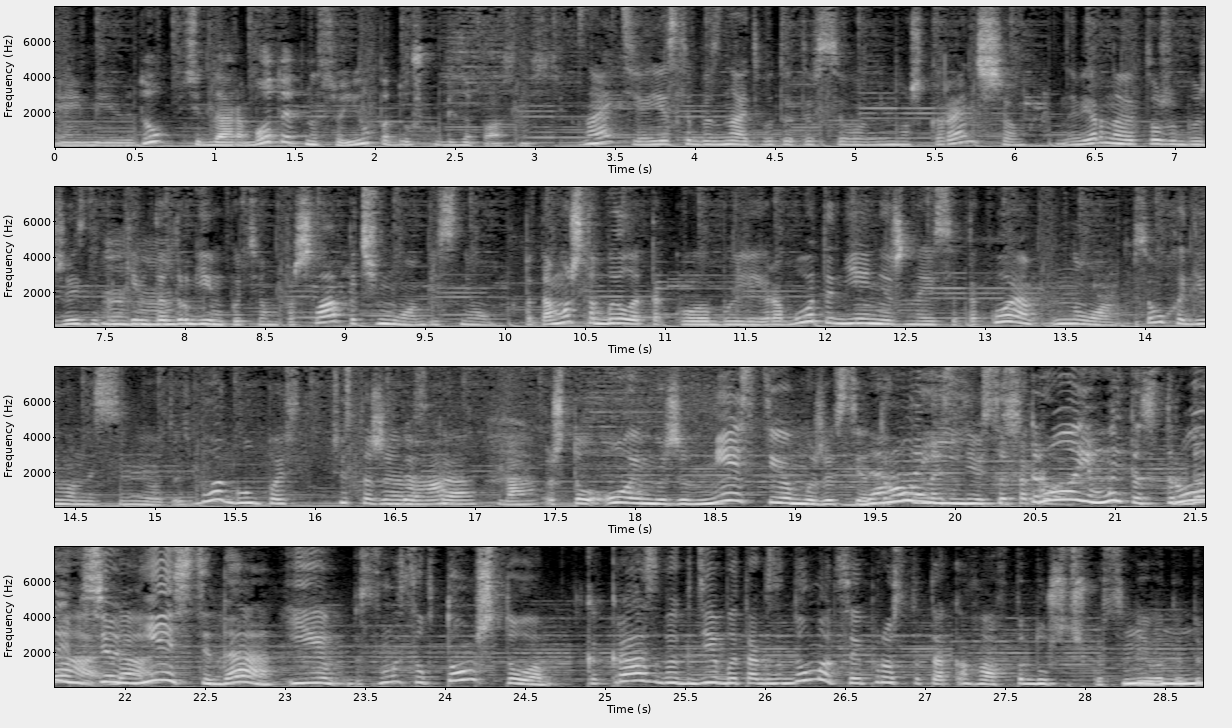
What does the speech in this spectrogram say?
я имею в виду, всегда работает на свою подушку безопасности. Знаете, если бы знать вот это все немножко раньше, наверное, тоже бы жизнь каким-то другим путем пошла. Почему? Объясню. Потому что было такое, были и работы денежные, и все такое, но все уходило на семью. То есть была глупость, чисто женская. да. Что, ой, мы же вместе, мы же все трудности, и все строим, мы-то строим Да, все да. вместе, да. И смысл в том, что как раз бы где бы так задуматься и просто так, ага, в подушечку себе Мгм. вот эту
